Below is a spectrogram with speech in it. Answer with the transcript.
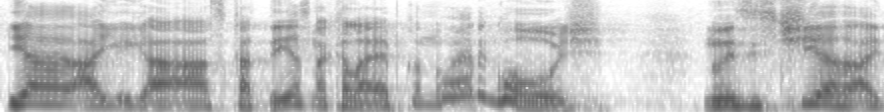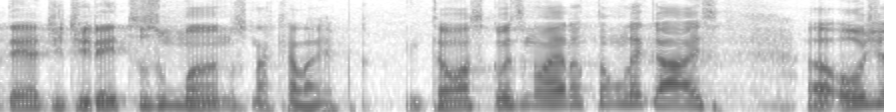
E a, as cadeias naquela época não eram igual hoje. Não existia a ideia de direitos humanos naquela época. Então as coisas não eram tão legais. Uh, hoje,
